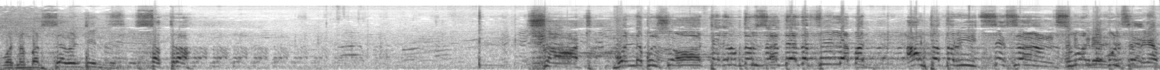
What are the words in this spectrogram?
Over number 17, 17. Shot. Wonderful shot. Take a look at the result there. The fielder, but out of the reach. Six runs. Wonderful set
